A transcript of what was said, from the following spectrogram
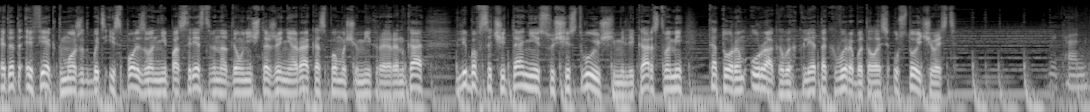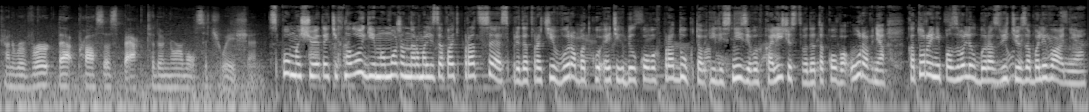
Этот эффект может быть использован непосредственно для уничтожения рака с помощью микро-РНК, либо в сочетании с существующими лекарствами, которым у раковых клеток выработалась устойчивость. С помощью этой технологии мы можем нормализовать процесс, предотвратив выработку этих белковых продуктов или снизив их количество до такого уровня, который не позволил бы развитию заболевания.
